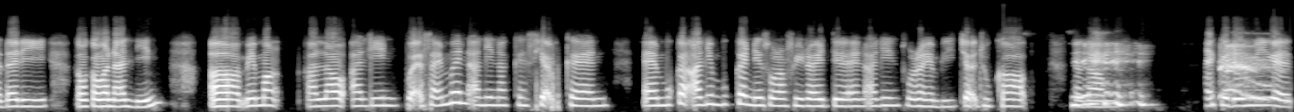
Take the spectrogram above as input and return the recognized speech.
uh, dari kawan-kawan Alin uh, memang kalau Alin buat assignment Alin akan siapkan and bukan Alin bukan dia seorang free rider and Alin seorang yang bijak juga dalam akademi kan.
